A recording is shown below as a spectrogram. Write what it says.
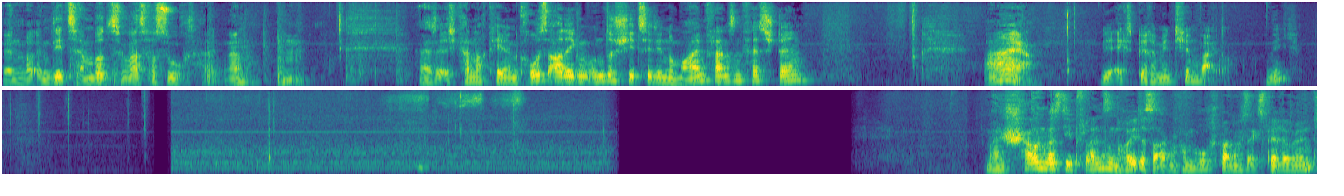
wenn man im Dezember sowas versucht halt. Ne? Hm. Also ich kann noch keinen großartigen Unterschied zu den normalen Pflanzen feststellen. Ah ja, wir experimentieren weiter, nicht? Mal schauen, was die Pflanzen heute sagen vom Hochspannungsexperiment.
